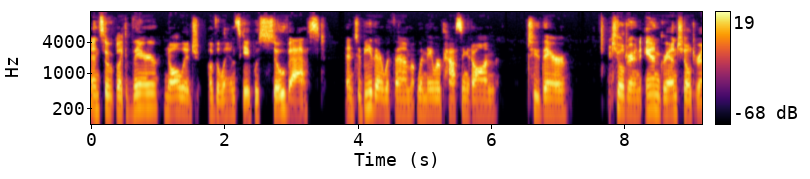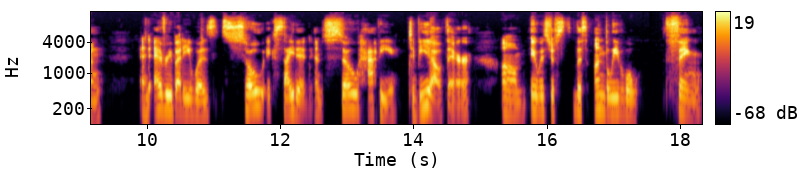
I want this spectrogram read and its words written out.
And so, like, their knowledge of the landscape was so vast and to be there with them when they were passing it on to their children and grandchildren. And everybody was so excited and so happy to be out there. Um, it was just this unbelievable thing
